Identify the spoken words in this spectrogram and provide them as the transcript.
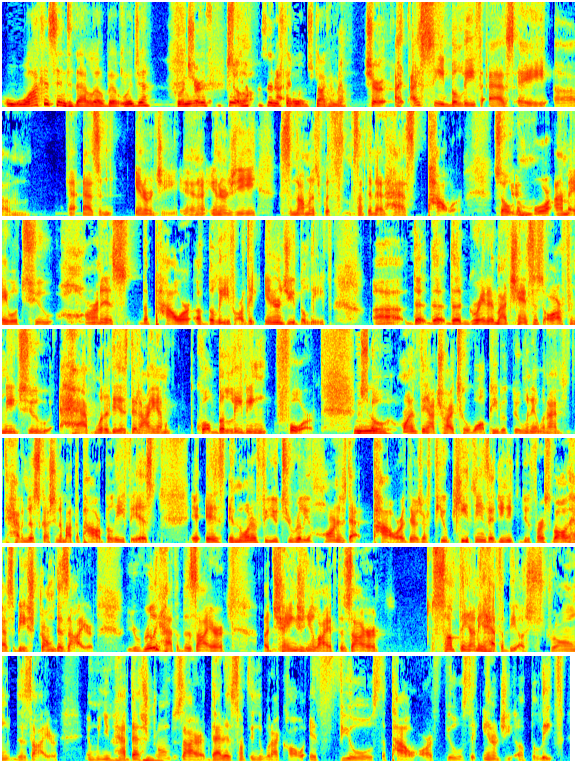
Walk us into that a little bit, would you? Cornelius? Sure. So, help us understand I, what you're talking about. Sure. I, I see belief as a um, as an energy and an energy synonymous with something that has power. So okay. the more I'm able to harness the power of belief or the energy belief, uh, the, the, the greater my chances are for me to have what it is that I am quote believing for. Mm. So one thing I try to walk people through when it when I'm having a discussion about the power of belief is is in order for you to really harness that power, there's a few key things that you need to do. First of all, it has to be a strong desire. You really have to desire a change in your life, desire something. I mean, it has to be a strong desire. And when you have that Mm. strong desire, that is something that what I call it fuels the power or fuels the energy of belief.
